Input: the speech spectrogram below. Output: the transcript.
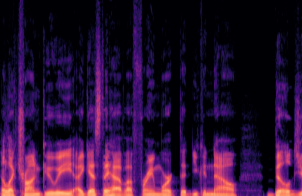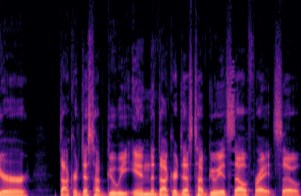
Electron GUI. I guess they have a framework that you can now build your Docker Desktop GUI in the Docker Desktop GUI itself, right? So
